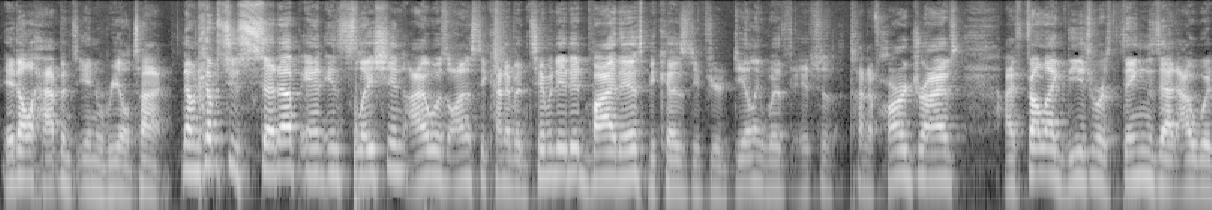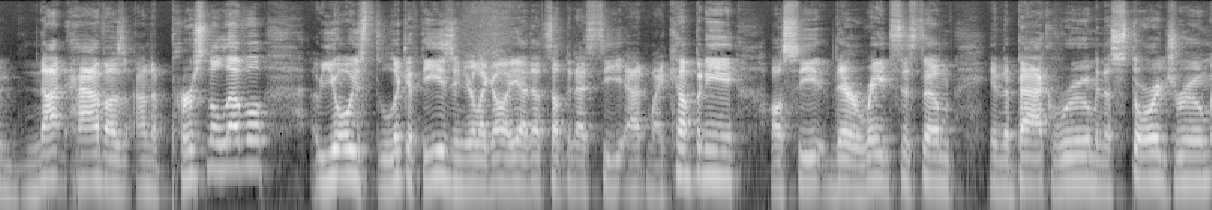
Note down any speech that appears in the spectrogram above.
it all happens in real time. Now, when it comes to setup and installation, I was honestly kind of intimidated by this because if you're dealing with it's just a ton of hard drives, I felt like these were things that I would not have as on a personal level you always look at these and you're like, oh yeah, that's something I see at my company. I'll see their RAID system in the back room, in the storage room.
